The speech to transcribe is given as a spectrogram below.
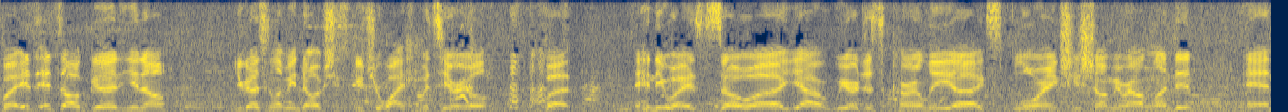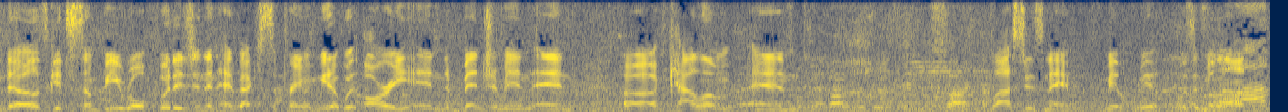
But it's, it's all good, you know? You guys can let me know if she's future wife material. But anyways, so uh, yeah, we are just currently uh, exploring. She's showing me around London. And uh, let's get to some B-roll footage and then head back to Supreme and meet up with Ari and Benjamin and uh, Callum and last dude's name. Mil- Mil- was it Milan?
